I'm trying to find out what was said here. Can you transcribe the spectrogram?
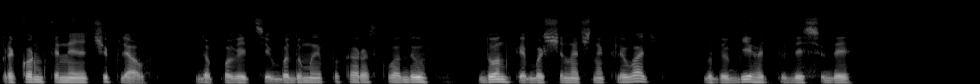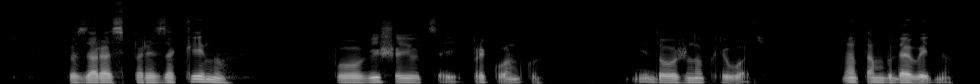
прикормки не чіпляв до повідців, бо думаю, поки розкладу донки, бо ще почне клювати, буду бігати туди-сюди. То зараз перезакину, повішаю цей прикормку. І должно клювати. А там буде видно.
